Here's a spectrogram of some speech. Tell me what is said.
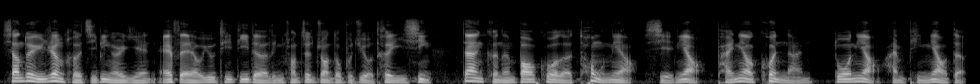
相对于任何疾病而言，FLUTD 的临床症状都不具有特异性，但可能包括了痛尿、血尿、排尿困难、多尿和频尿等。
